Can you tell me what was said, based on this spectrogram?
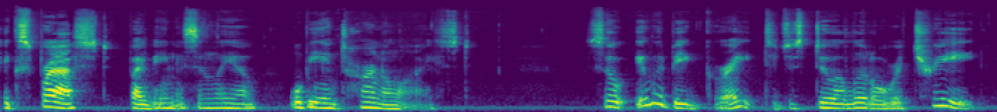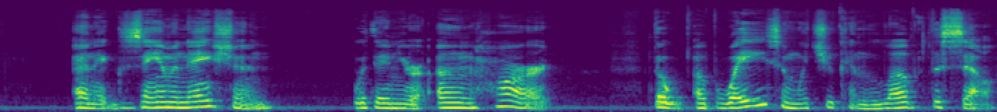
expressed by Venus and Leo will be internalized. So it would be great to just do a little retreat, an examination within your own heart the, of ways in which you can love the self.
